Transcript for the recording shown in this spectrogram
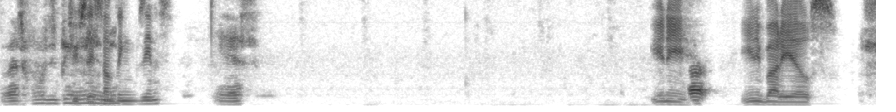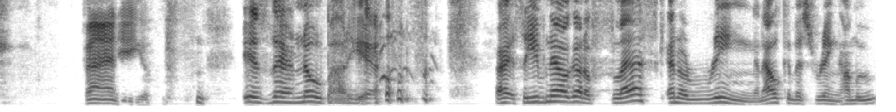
That would be Did you say me. something, Zenas? Yes. Any Uh, anybody else? Fine, here you go. Is there nobody else? All right, so you've now got a flask and a ring, an alchemist ring, Hamu.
